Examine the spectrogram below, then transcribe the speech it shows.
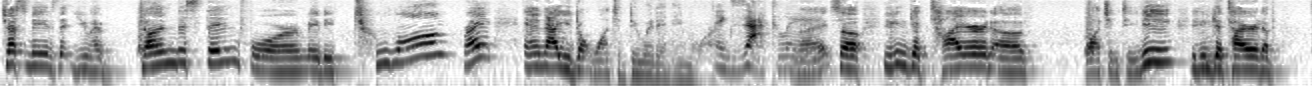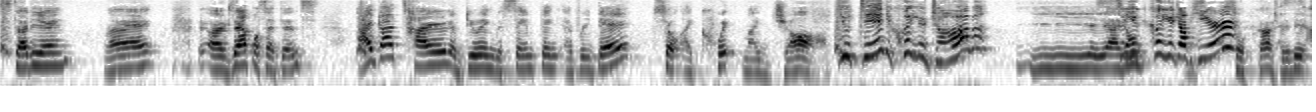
just means that you have done this thing for maybe too long, right? And now you don't want to do it anymore. Exactly. Right? So you can get tired of watching TV, you can get tired of studying, right? Our example sentence I got tired of doing the same thing every day, so I quit my job. You did? You quit your job? Yeah, I so you quit your job here? So, gosh, maybe. Uh,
